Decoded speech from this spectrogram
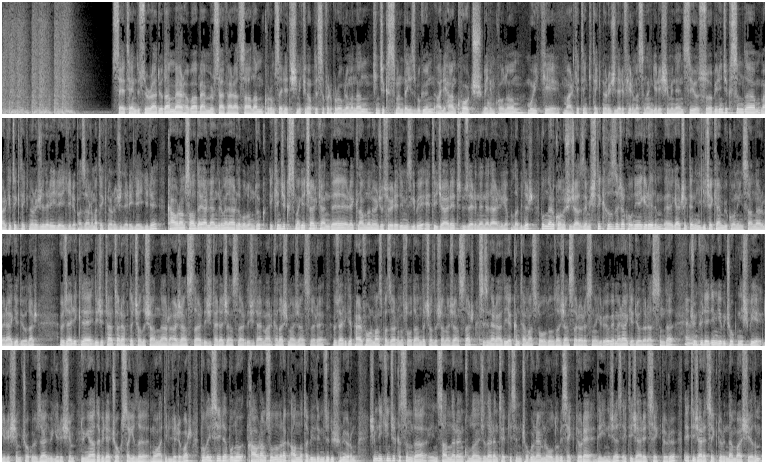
ST Endüstri Radyo'dan merhaba ben Mürsel Ferhat Sağlam. Kurumsal İletişim 2.0 programının ikinci kısmındayız bugün. Alihan Koç benim konuğum. Muiki Marketing Teknolojileri firmasının gelişiminin CEO'su. Birinci kısımda marketing teknolojileri ile ilgili, pazarlama teknolojileri ile ilgili kavramsal değerlendirmelerde bulunduk. İkinci kısma geçerken de reklamdan önce söylediğimiz gibi e-ticaret üzerine neler yapılabilir? Bunları konuşacağız demiştik. Hızlıca konuya girelim. Gerçekten ilgi çeken bir konu. İnsanlar merak ediyorlar. Özellikle dijital tarafta çalışanlar, ajanslar, dijital ajanslar, dijital markalaşma ajansları, özellikle performans pazarlaması odağında çalışan ajanslar sizin herhalde yakın temasta olduğunuz ajanslar arasına giriyor ve merak ediyorlar aslında. Evet. Çünkü dediğim gibi çok niş bir girişim, çok özel bir girişim. Dünyada bile çok sayılı muadilleri var. Dolayısıyla bunu kavramsal olarak anlatabildiğimizi düşünüyorum. Şimdi ikinci kısımda insanların, kullanıcıların tepkisinin çok önemli olduğu bir sektöre değineceğiz. E-ticaret sektörü. E-ticaret sektöründen başlayalım.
